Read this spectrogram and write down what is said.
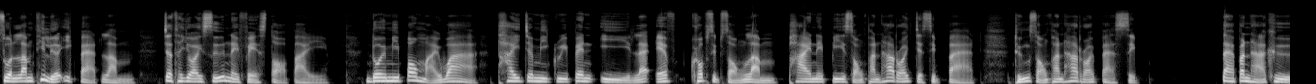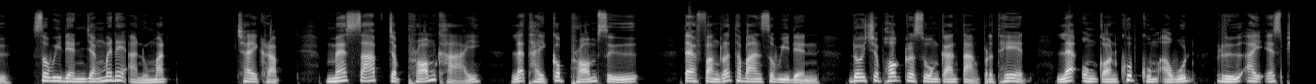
ส่วนลำที่เหลืออีก 8 ลำ จะทยอยซื้อในเฟสต่อไป โดยมีเป้าหมายว่าไทยจะมีกรีเปน E และ F ครบ 12 ลำ ภายในปี 2578 ถึง 2580 แต่ปัญหาคือสวีเดนยังไม่ได้อนุมัติ ใช่ครับ แม้ซับจะพร้อมขาย และไทยก็พร้อมซื้อ แต่ฝั่งรัฐบาลสวีเดน โดยเฉพาะกระทรวงการต่างประเทศ และองค์กรควบคุมอาวุธ หรือ ISP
